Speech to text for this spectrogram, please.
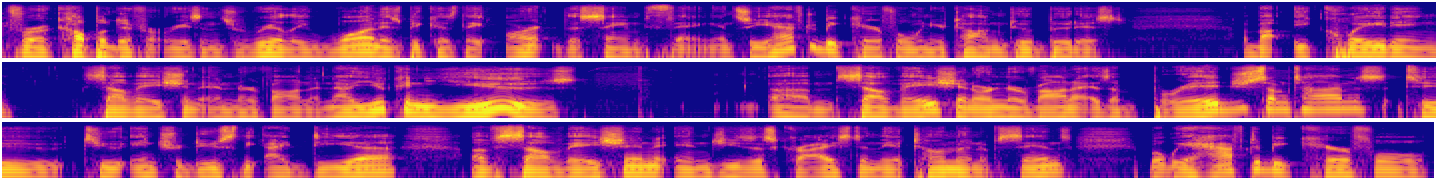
for a couple different reasons, really. One is because they aren't the same thing. And so you have to be careful when you're talking to a Buddhist about equating salvation and nirvana. Now, you can use um, salvation or nirvana as a bridge sometimes to to introduce the idea of salvation in Jesus Christ and the atonement of sins. But we have to be careful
